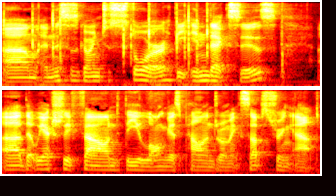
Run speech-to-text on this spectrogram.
Um, and this is going to store the indexes uh, that we actually found the longest palindromic substring at.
